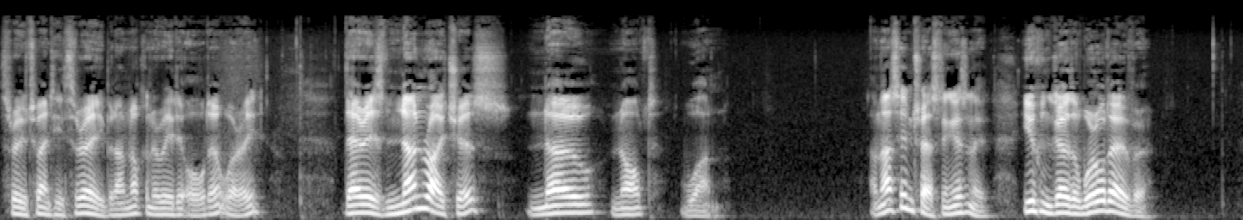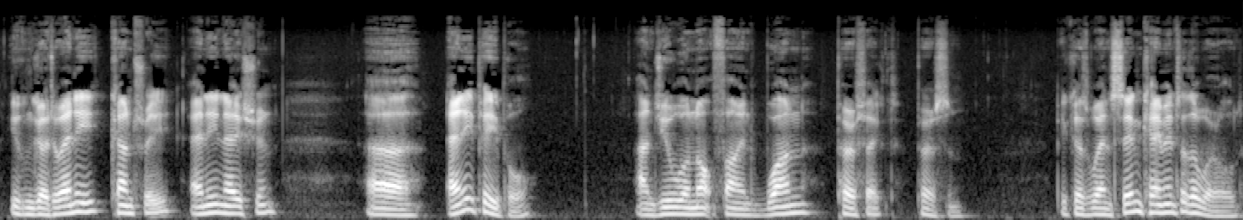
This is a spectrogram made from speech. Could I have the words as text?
through 23. But I'm not going to read it all, don't worry. There is none righteous, no, not one. And that's interesting, isn't it? You can go the world over. You can go to any country, any nation, uh, any people, and you will not find one perfect person. Because when sin came into the world,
